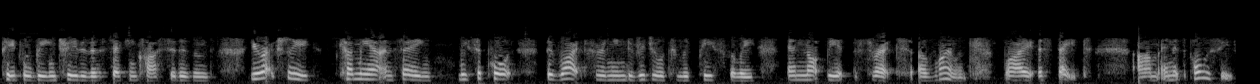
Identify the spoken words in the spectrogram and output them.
people being treated as second-class citizens. You're actually coming out and saying we support the right for an individual to live peacefully and not be at the threat of violence by a state um, and its policies.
